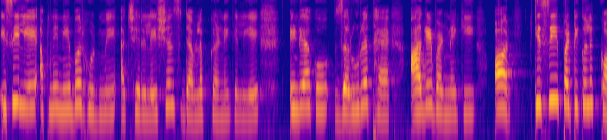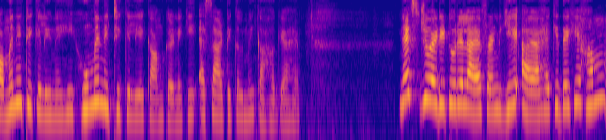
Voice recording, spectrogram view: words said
इसीलिए अपने नेबरहुड में अच्छे रिलेशंस डेवलप करने के लिए इंडिया को ज़रूरत है आगे बढ़ने की और किसी पर्टिकुलर कम्युनिटी के लिए नहीं ह्यूमैनिटी के लिए काम करने की, ऐसा आर्टिकल में कहा गया है। नेक्स्ट जो एडिटोरियल आया फ्रेंड ये आया है कि देखिए हम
